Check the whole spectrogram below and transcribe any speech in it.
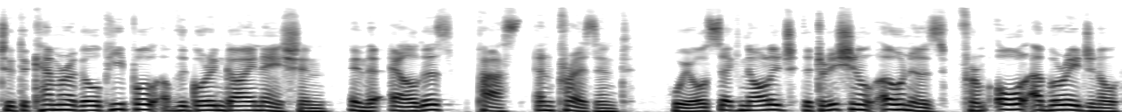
to the Camaragal people of the Guringai Nation and their elders, past and present. We also acknowledge the traditional owners from all Aboriginal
